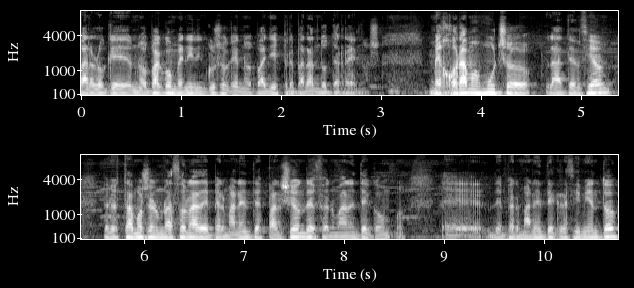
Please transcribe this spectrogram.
para lo que nos va a convenir incluso que nos vayáis preparando terrenos. Mejoramos mucho la atención, pero estamos en una zona de permanente expansión, de permanente, eh, de permanente crecimiento.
